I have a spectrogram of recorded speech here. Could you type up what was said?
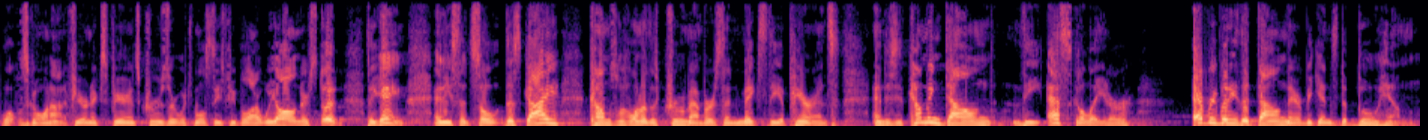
what was going on. If you're an experienced cruiser, which most of these people are, we all understood the game. And he said, So this guy comes with one of the crew members and makes the appearance. And as he's coming down the escalator, everybody that down there begins to boo him.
